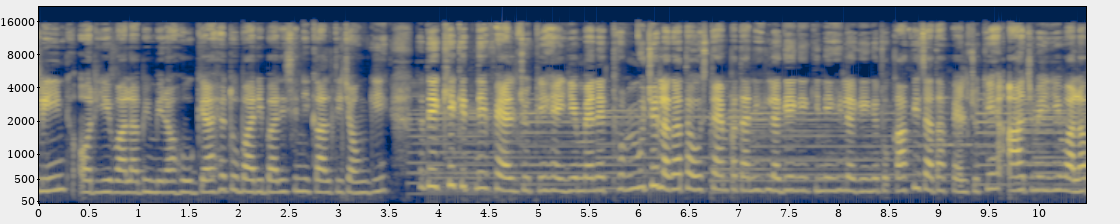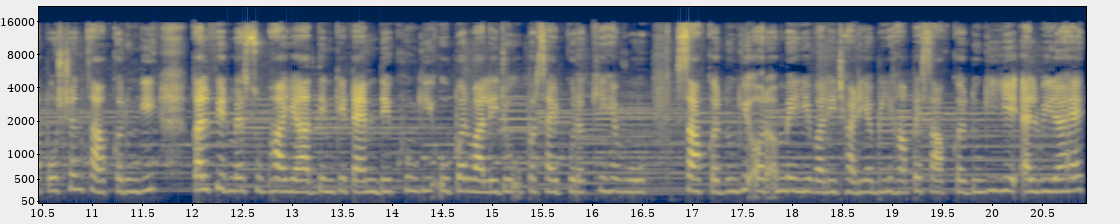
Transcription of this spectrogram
क्लीन और ये वाला भी मेरा हो गया है तो बारी बारी से निकालती जाऊँगी। तो देखिए कितने फैल चुके हैं ये, मैंने थोड़ा मुझे लगा था उस टाइम पता नहीं लगेंगे कि नहीं लगेंगे तो काफ़ी ज़्यादा फैल चुके हैं। आज मैं ये वाला पोर्शन साफ़ करूँगी, कल फिर मैं सुबह या दिन के टाइम देखूँगी, ऊपर वाले जो ऊपर साइड को रखे हैं वो साफ़ कर दूँगी और अब मैं ये वाली झाड़ियाँ भी यहाँ पर साफ़ कर दूँगी, ये एलवीरा है।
